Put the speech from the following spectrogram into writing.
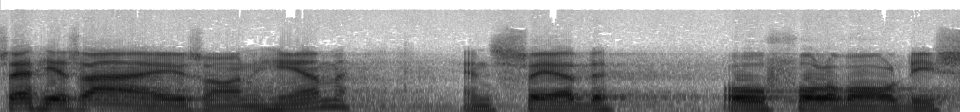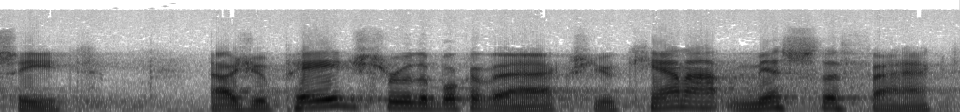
set his eyes on him and said, O full of all deceit. Now, as you page through the book of Acts, you cannot miss the fact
